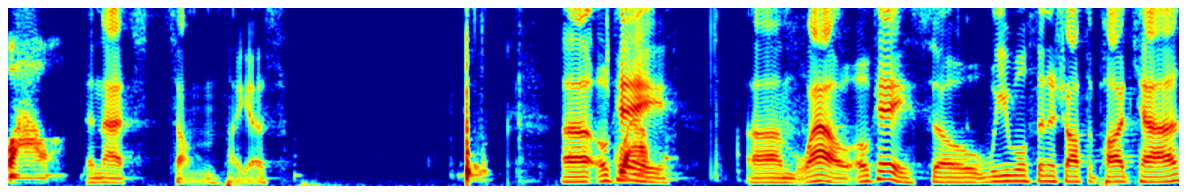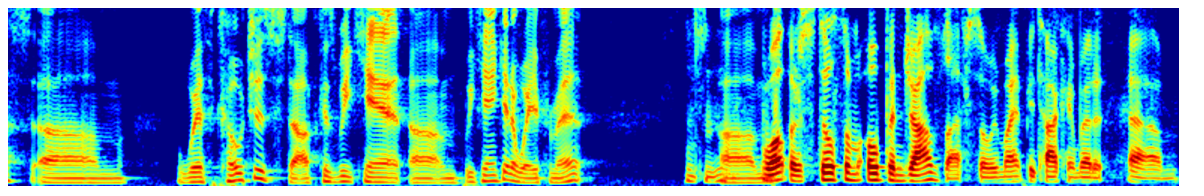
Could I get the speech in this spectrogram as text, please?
wow. and that's something, I guess. Uh, okay. Um, wow. Okay. So we will finish off the podcast um, with coaches stuff because we can't um, we can't get away from it. Mhm. Um, well, there's still some open jobs left, so we might be talking about it um,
